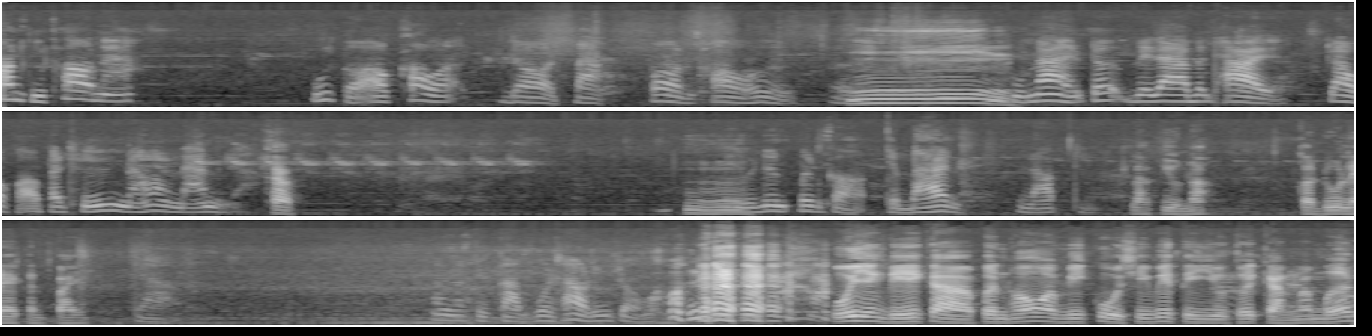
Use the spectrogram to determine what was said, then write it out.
อนกินข้าวนะ อุ้ยก็เอาข้าวอะดอดปาก ป้อนข้าวเฮ้อเอออืมคุณแม่เจอเวลามันถ่ายเจ้าก็เอาไปทิ้งในห้องน้ำเนี่ยครับอือมยู่นั่นเปิ้นก็จะบ้านรับอยู่รับอยู่เนาะก็ดูแลกันไป เจ้านั่นก็คือกรรมคนเท่าทั้งสองคน อุ้ยยังดีกะเปิ้นเพราะว่ามีกู้ชีวิตตีอยู่ตัวกันมาเมิน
